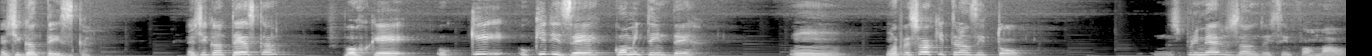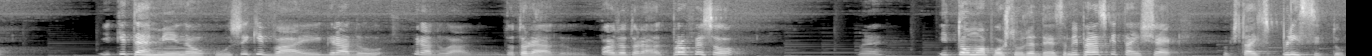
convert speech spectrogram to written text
é gigantesca. É gigantesca porque o que, o que dizer, como entender um, uma pessoa que transitou nos primeiros anos do ensino formal e que termina o curso e que vai gradu, graduado, doutorado, pós-doutorado, professor, né? e toma uma postura dessa. Me parece que está em xeque, o que está explícito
